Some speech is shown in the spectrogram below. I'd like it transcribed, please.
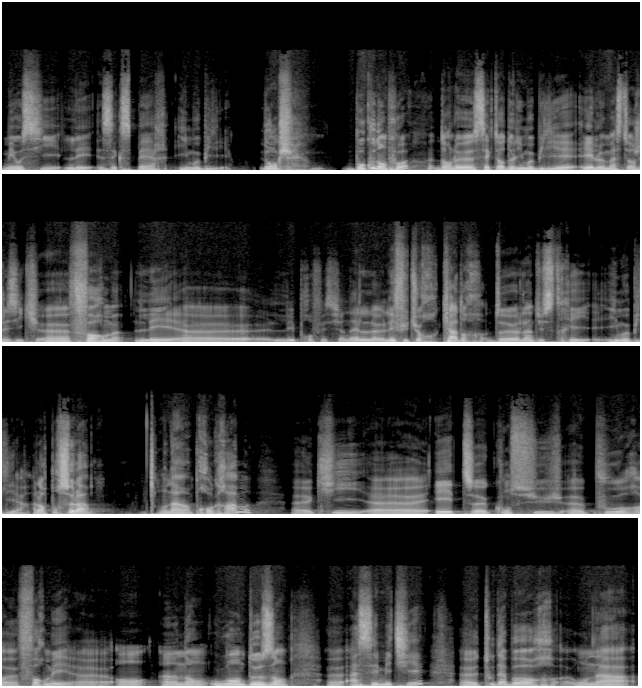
mais aussi les experts immobiliers. Donc, beaucoup d'emplois dans le secteur de l'immobilier et le Master GESIC euh, forme les, euh, les professionnels, les futurs cadres de l'industrie immobilière. Alors pour cela, on a un programme euh, qui est conçu pour former en un an ou en deux ans à ces métiers. tout d'abord, on a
